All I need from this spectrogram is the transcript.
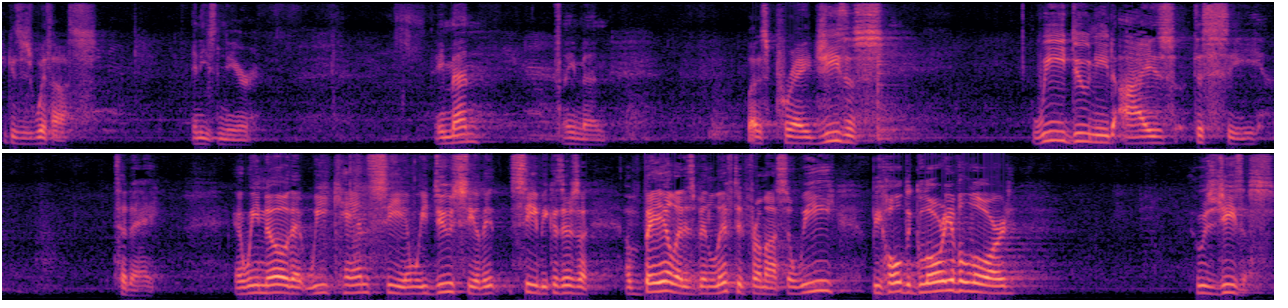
because he's with us and he's near. Amen. Amen. Let us pray. Jesus, we do need eyes to see today. And we know that we can see, and we do see, see because there's a, a veil that has been lifted from us, and we behold the glory of the Lord, who is Jesus.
